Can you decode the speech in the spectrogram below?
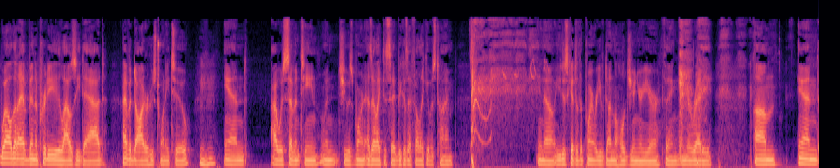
well, that I have been a pretty lousy dad. I have a daughter who's 22, Mhm. and I was 17 when she was born, as I like to say, because I felt like it was time. You know, you just get to the point where you've done the whole junior year thing and you're ready. um, and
